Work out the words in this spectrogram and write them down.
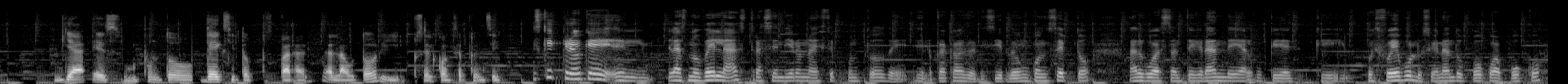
ya es un punto de éxito pues, para el, autor y pues el concepto en sí. Es que creo que las novelas trascendieron a este punto de, de, lo que acabas de decir, de un concepto algo bastante grande, algo que, que pues fue evolucionando poco a poco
